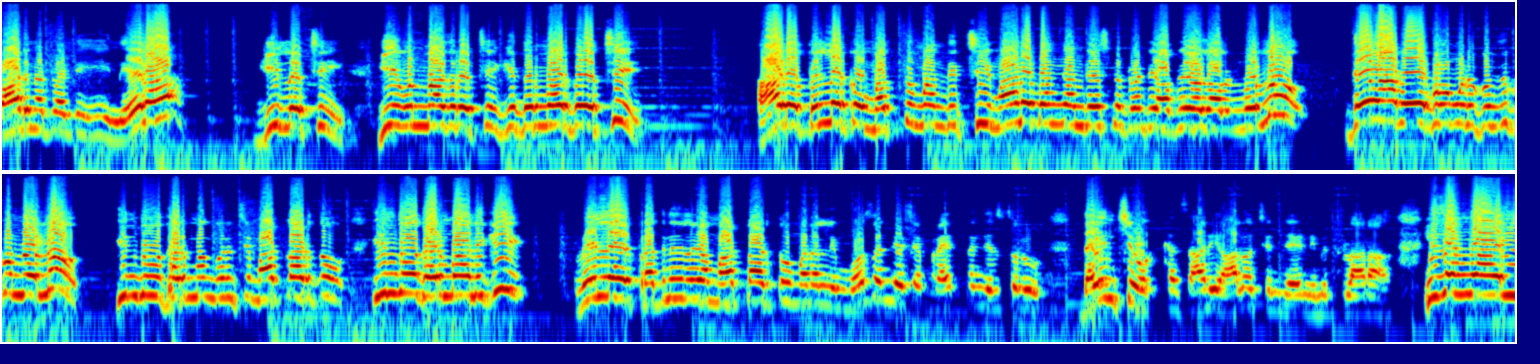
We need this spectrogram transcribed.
పాడినటువంటి ఈ నేల గీళ్ళు వచ్చి ఈ ఉన్మాదులు వచ్చి ఈ దుర్మార్గులు వచ్చి ఆడపిల్లకు మత్తు మందిచ్చి మానభంగం చేసినటువంటి అభియోగాలు ఉన్నోళ్ళు దేవాలయ భూములు గుంజుకున్నోళ్ళు హిందూ ధర్మం గురించి మాట్లాడుతూ హిందూ ధర్మానికి వీళ్ళే ప్రతినిధులుగా మాట్లాడుతూ మనల్ని మోసం చేసే ప్రయత్నం చేస్తున్నారు. దయించి ఒక్కసారి ఆలోచన చేయండి మిత్రులారా. నిజంగా ఈ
